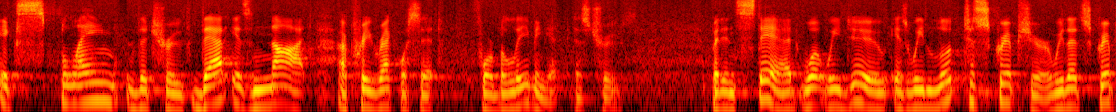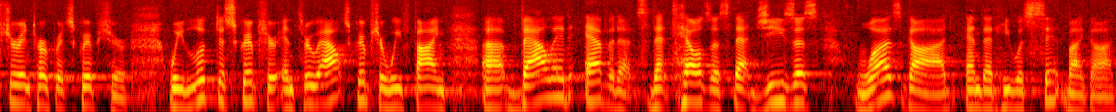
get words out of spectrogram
explain the truth, that is not a prerequisite for believing it as truth. But instead, what we do is we look to Scripture. We let Scripture interpret Scripture. We look to Scripture, and throughout Scripture, we find uh, valid evidence that tells us that Jesus was God and that he was sent by God.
